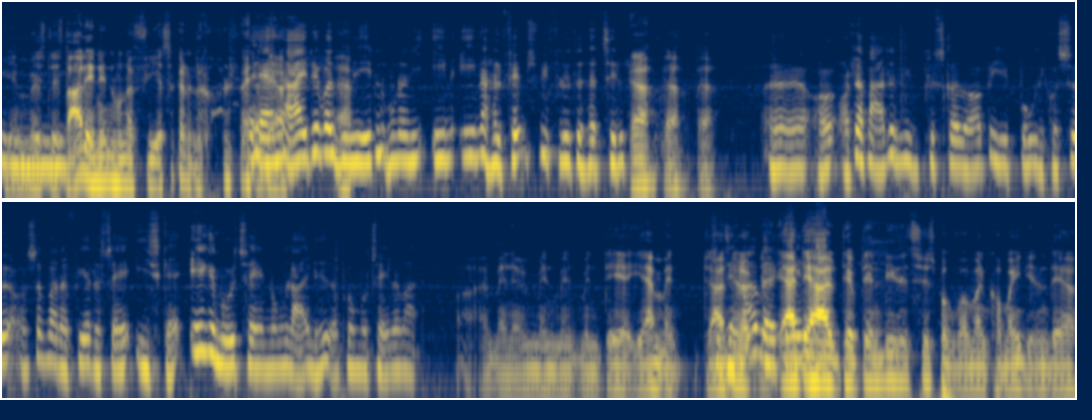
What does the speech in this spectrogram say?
Jamen, hvis det startede i 1980, så kan det da godt være. Ja, der. nej, det var ja. i 1991, vi flyttede hertil. Ja, ja, ja. Øh, og, og der var det, vi blev skrevet op i Bolig Korsør, og så var der flere, der sagde, I skal ikke modtage nogen lejligheder på Motalervej. Nej, men, øh, men, men, men det er, ja, men der, det, har det, ja, det, har, det, det er en lille tidspunkt, hvor man kommer ind i den der,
